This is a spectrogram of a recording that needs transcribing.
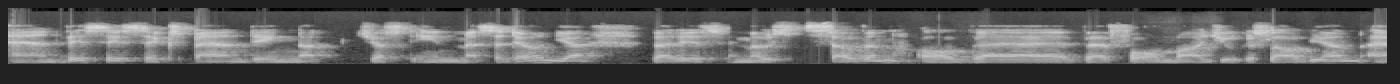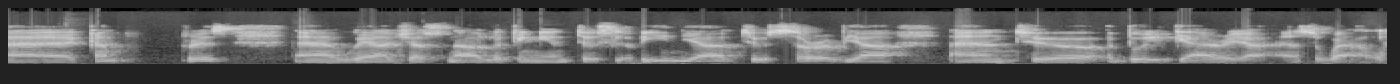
And this is expanding not just in Macedonia, that is most southern of uh, the former Yugoslavian uh, country countries. Uh, we are just now looking into Slovenia, to Serbia, and to Bulgaria as well.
